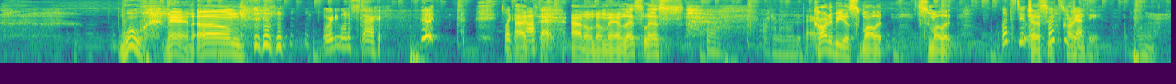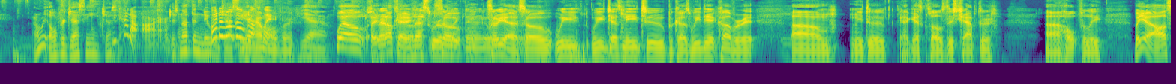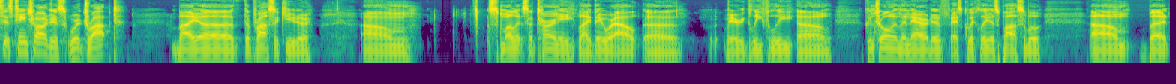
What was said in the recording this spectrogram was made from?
Woo, man. Um, Where do you want to start? it's like a I, process. I don't know, man. Let's let's I don't know either. Cardi B or Smollett, Smollett. let's do let's, Jesse. let's do Cardi. Jesse. Are we over Jesse? We Jesse? kind of are. There's nothing new But with Jesse. real Yeah, I'm quick. over. it. Yeah. Well, uh, that's- okay. so that's real so, quick then. So yeah, so we we just need to because we did cover it. Um, need to I guess close this chapter, uh, hopefully. But yeah, all 16 charges were dropped by uh the prosecutor. Um, Smollett's attorney, like they were out uh very gleefully um controlling the narrative as quickly as possible. Um, but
